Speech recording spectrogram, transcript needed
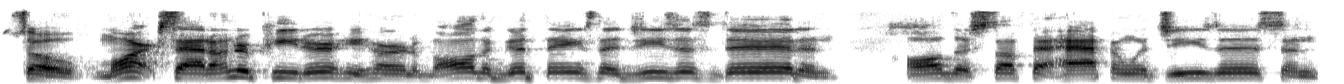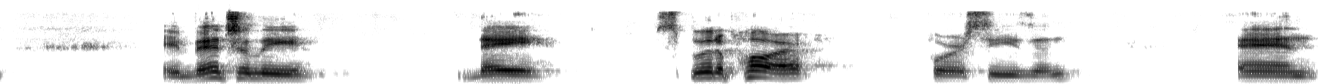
So Mark sat under Peter. He heard of all the good things that Jesus did and all the stuff that happened with Jesus. And eventually they split apart for a season. And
